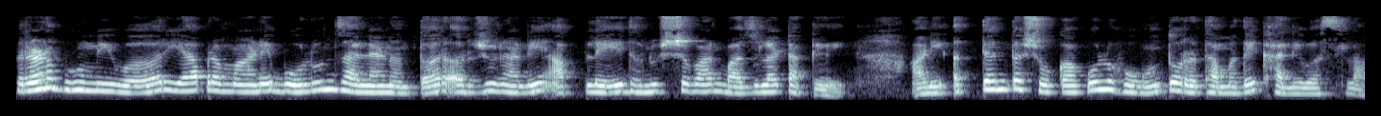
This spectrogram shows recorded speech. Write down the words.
रणभूमीवर याप्रमाणे बोलून झाल्यानंतर अर्जुनाने आपले धनुष्यबाण बाजूला टाकले आणि अत्यंत शोकाकुल होऊन तो रथामध्ये खाली बसला.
